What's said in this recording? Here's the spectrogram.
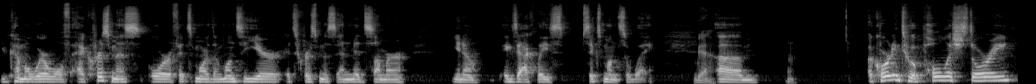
you become a werewolf at Christmas, or if it's more than once a year, it's Christmas and midsummer. You know, exactly six months away. Yeah. Um, according to a Polish story,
